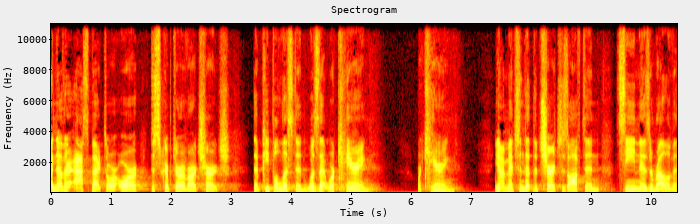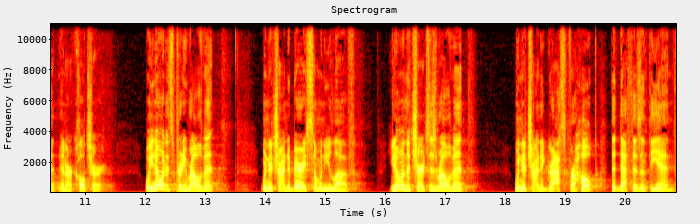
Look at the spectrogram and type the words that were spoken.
Another aspect or, or descriptor of our church that people listed was that we're caring. We're caring. You know, I mentioned that the church is often seen as irrelevant in our culture. Well, you know what? It's pretty relevant when you're trying to bury someone you love. You know when the church is relevant? When you're trying to grasp for hope that death isn't the end.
